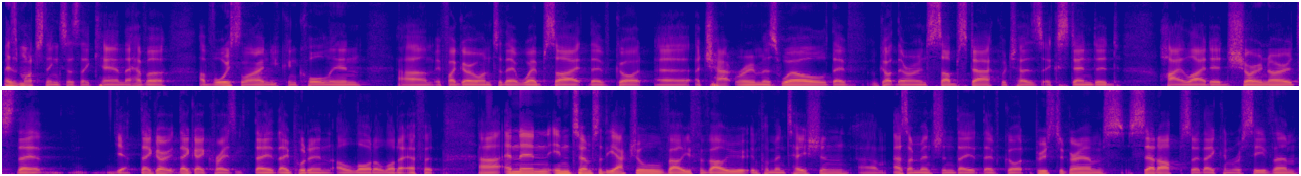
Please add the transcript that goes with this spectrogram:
as much things as they can. They have a, a voice line you can call in. Um, if I go onto their website, they've got a, a, chat room as well. They've got their own Substack, which has extended, highlighted show notes. They, yeah, they go they go crazy. They they put in a lot a lot of effort. Uh, and then in terms of the actual value for value implementation, um, as I mentioned, they they've got boostergrams set up so they can receive them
